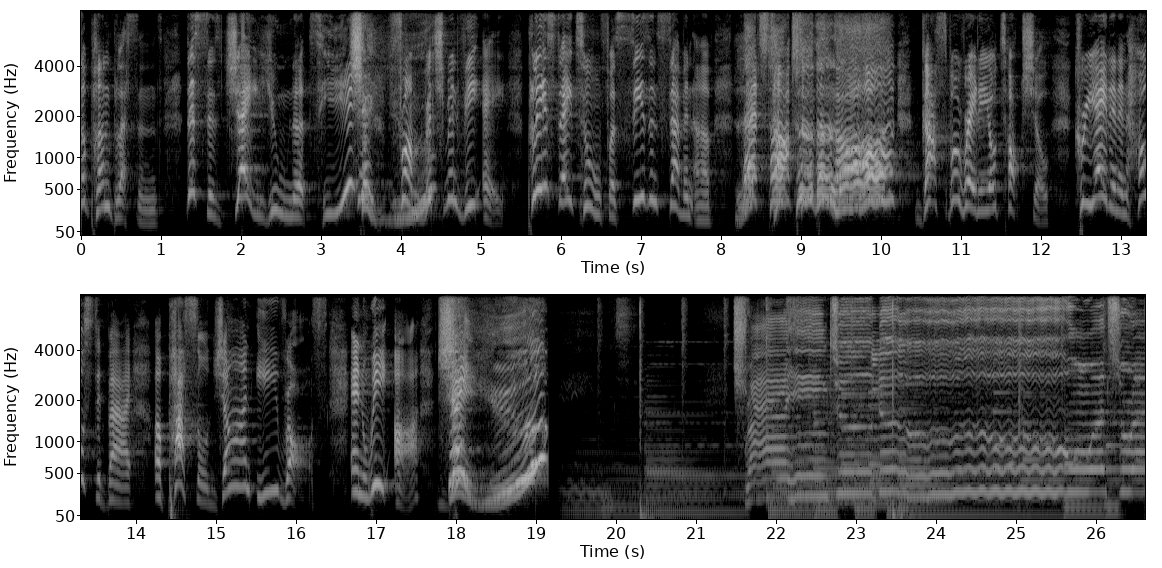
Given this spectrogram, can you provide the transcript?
Upon blessings. This is J Unit here from Richmond, VA. Please stay tuned for season seven of Let's Talk to the Lord Gospel Radio Talk Show, created and hosted by Apostle John E. Ross. And we are J U. Trying to do what's right,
